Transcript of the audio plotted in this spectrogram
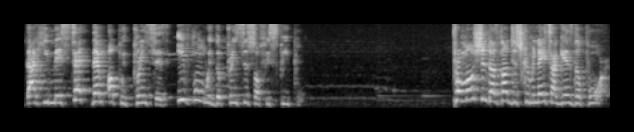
that he may set them up with princes, even with the princes of his people. Promotion does not discriminate against the poor.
